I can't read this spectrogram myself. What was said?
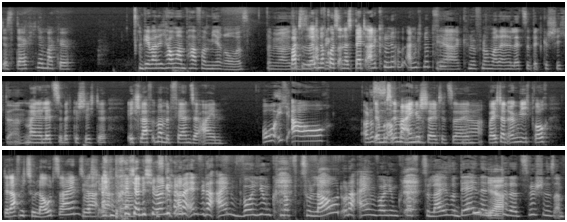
Das, da krieg ich eine Macke. Okay, warte, ich hau mal ein paar von mir raus. so ein Warte, bisschen soll ich noch kurz an das Bett anknü anknüpfen? Ja, knüpf noch mal deine letzte Bettgeschichte an. Meine letzte Bettgeschichte. Ich schlafe immer mit Fernseher ein. Oh, ich auch. Das Der muss immer eingeschaltet sein. Ja. Weil ich dann irgendwie, ich brauche, der darf nicht zu laut sein, sodass ich Einbrecher nicht hören Es gibt kann. immer entweder einen Volume-Knopf zu laut oder einen Volume-Knopf zu leise und der in der Ja. Mitte dazwischen ist am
